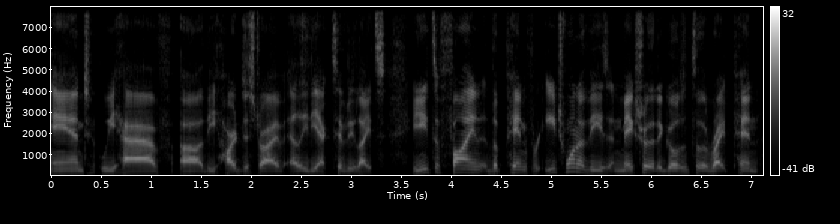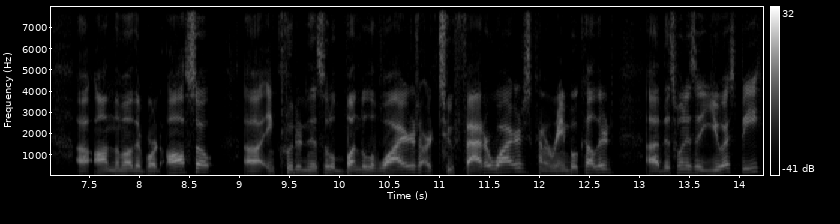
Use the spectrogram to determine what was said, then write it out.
And we have uh, the hard disk drive LED activity lights. You need to find the pin for each one of these and make sure that it goes into the right pin uh, on the motherboard. Also, uh, included in this little bundle of wires are two fatter wires, kind of rainbow colored. Uh, this one is a USB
